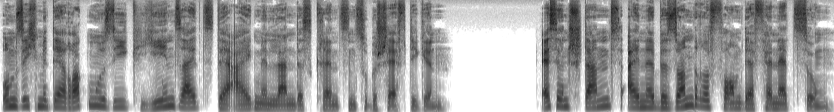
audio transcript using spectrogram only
um sich mit der Rockmusik jenseits der eigenen Landesgrenzen zu beschäftigen. Es entstand eine besondere Form der Vernetzung,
